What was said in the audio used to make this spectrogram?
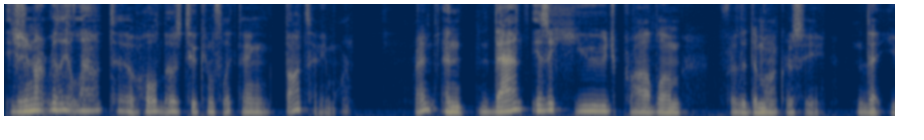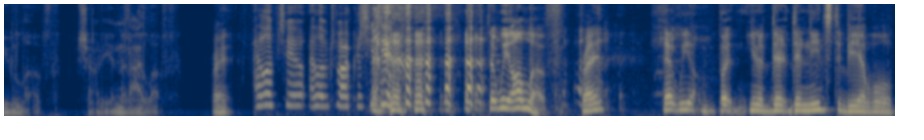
is you're not really allowed to hold those two conflicting thoughts anymore, right? And that is a huge problem for the democracy that you love, Shadi, and that I love, right? I love too. I love democracy too. that we all love, right? That we, but you know, there there needs to be able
